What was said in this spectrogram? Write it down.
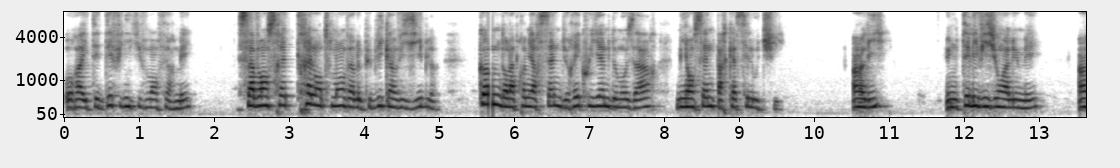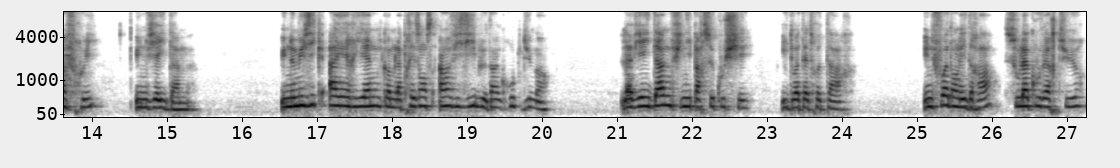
aura été définitivement fermée, s'avancerait très lentement vers le public invisible, comme dans la première scène du Requiem de Mozart, mis en scène par Castellucci un lit, une télévision allumée, un fruit, une vieille dame. Une musique aérienne comme la présence invisible d'un groupe d'humains. La vieille dame finit par se coucher. Il doit être tard. Une fois dans les draps, sous la couverture,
